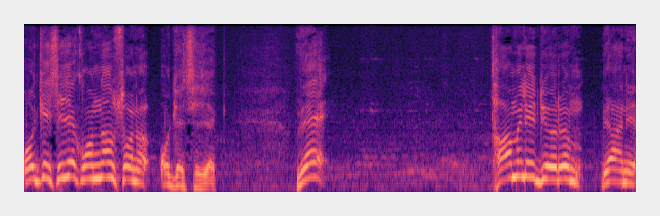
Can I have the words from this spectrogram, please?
O geçecek ondan sonra o geçecek. Ve tahmin ediyorum yani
